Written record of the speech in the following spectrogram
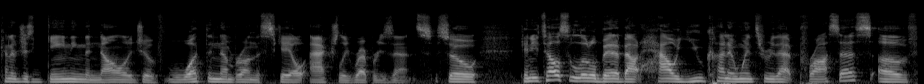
kind of just gaining the knowledge of what the number on the scale actually represents. So, can you tell us a little bit about how you kind of went through that process of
